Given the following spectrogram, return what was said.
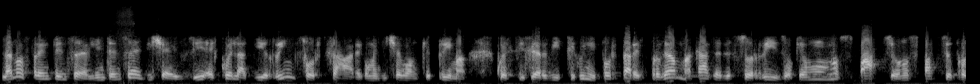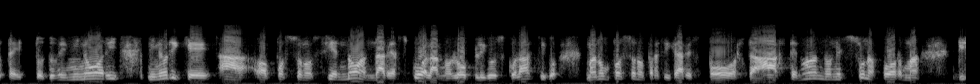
La nostra intenzione, l'intenzione di Cesi è quella di rinforzare, come dicevo anche prima, questi servizi, quindi portare il programma Casa del Sorriso, che è uno spazio, uno spazio protetto, dove minori, minori che ah, possono sì e no andare a scuola, hanno l'obbligo scolastico, ma non possono praticare sport, arte, non hanno nessuna forma di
